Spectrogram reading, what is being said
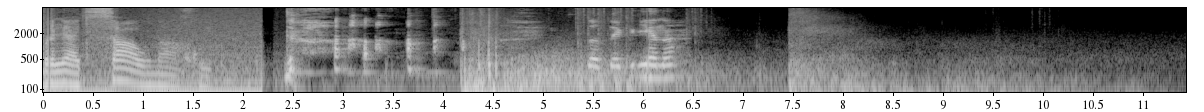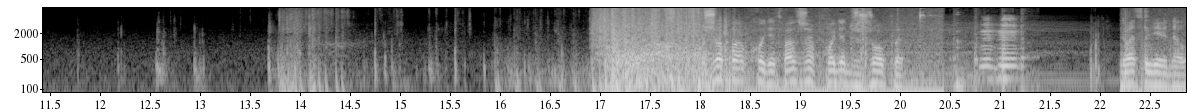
Блять, сау нахуй. Да ты грена. Жопы обходят, вас же обходят жопы. Угу. 29 дал.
